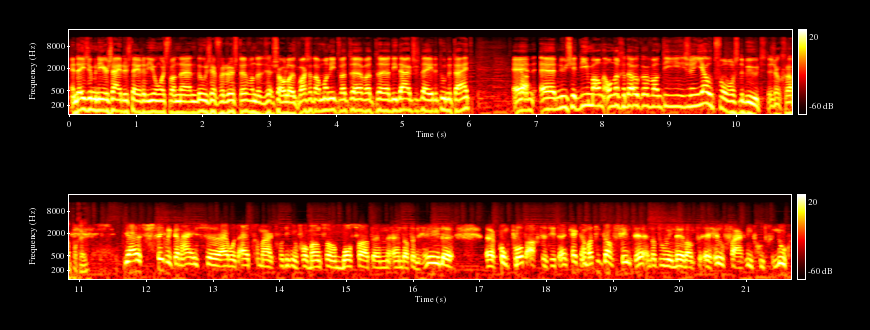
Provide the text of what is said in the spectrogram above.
En deze meneer zei dus tegen die jongens van, eh, doe eens even rustig. Want het, zo leuk was het allemaal niet wat, eh, wat eh, die Duitsers deden toen de tijd. En nu zit die man ondergedoken, want die is een Jood volgens de buurt. Dat is ook grappig, hè? Ja, dat is verschrikkelijk. En hij, is, hij wordt uitgemaakt voor die informant van Mossad en, en dat een hele complot achter zit. En kijk, en wat ik dan vind, hè, en dat doen we in Nederland heel vaak niet goed genoeg,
